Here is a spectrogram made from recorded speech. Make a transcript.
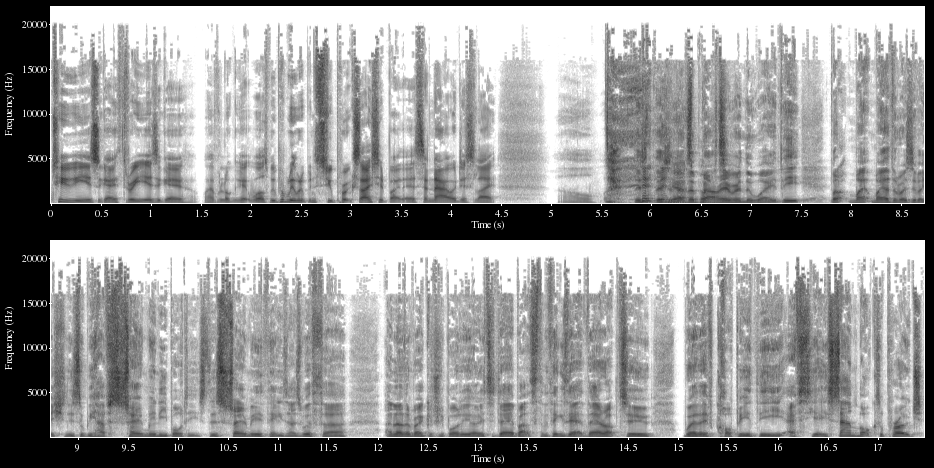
two years ago three years ago however long it was we probably would have been super excited by this. And now we're just like oh. There's, there's Yes, another but- barrier in the way. The but my, my other reservation is that we have so many bodies. There's so many things. I was with uh, another regulatory body earlier today about some things they're, they're up to where they've copied the FCA sandbox approach.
